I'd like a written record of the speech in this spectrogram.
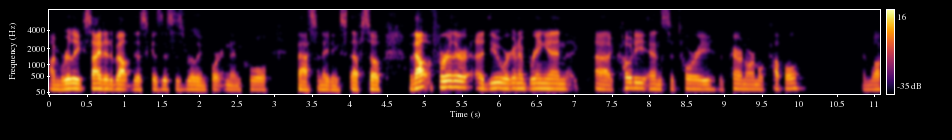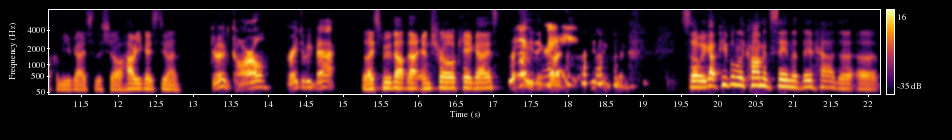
I'm really excited about this because this is really important and cool, fascinating stuff. So, without further ado, we're going to bring in uh, Cody and Satori, the paranormal couple and welcome you guys to the show. How are you guys doing? Good, Carl. Great to be back. Did I smooth out that intro okay, guys? I thought you did great. good. You did good. so we got people in the comments saying that they've had a,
